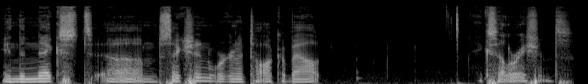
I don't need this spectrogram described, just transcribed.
In the next um, section, we're going to talk about accelerations.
